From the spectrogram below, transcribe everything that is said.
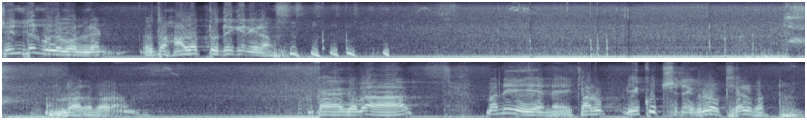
চিনতেন বলে বললেন তো হালত তো দেখে নিলাম। একবার মানে ইয়ে নেই কারও ইয়ে করছে না, এগুলো খেয়াল করতে হবে।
